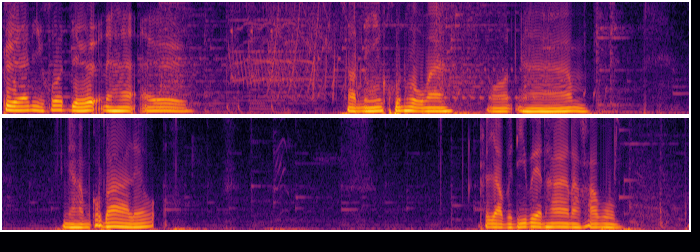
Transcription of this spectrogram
เกลือนี่โคตรเยอะนะฮะ เออส่วนนี้คูณหกมางดงาม งามก็บ้าแล้ว ขยับไปที่เบสห้านะครับผม ไป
